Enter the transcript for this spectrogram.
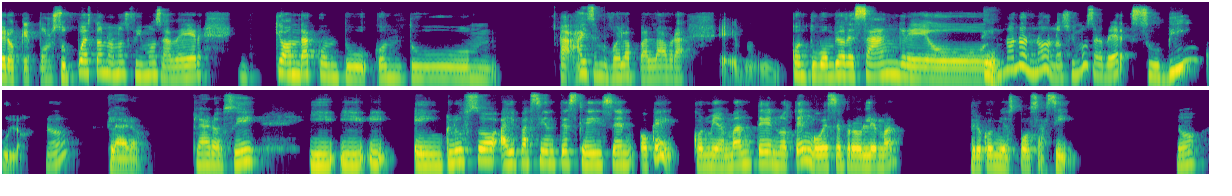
pero que por supuesto no nos fuimos a ver qué onda con tu, con tu, mm, ay, se me fue la palabra, eh, con tu bombeo de sangre o... No, no, no, nos fuimos a ver su vínculo, ¿no? Claro, claro, sí. Y, y, e incluso hay pacientes que dicen, ok, con mi amante no tengo ese problema, pero con mi esposa sí, ¿no?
